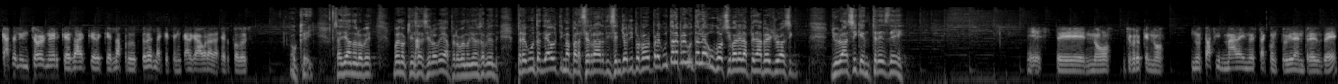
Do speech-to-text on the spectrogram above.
Kathleen Turner, que es, la, que, es la productora, es la que se encarga ahora de hacer todo eso. Ok, o sea, ya no lo ve. Bueno, quién sabe si lo vea, pero bueno, yo no sabía. Preguntan, ya última para cerrar, dicen, Jordi, por favor, pregúntale, pregúntale a Hugo si vale la pena ver Jurassic, Jurassic en 3D. Este, no, yo creo que no. No está filmada y no está construida en 3D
